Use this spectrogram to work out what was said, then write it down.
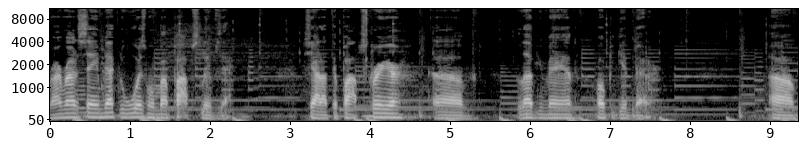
right around the same neck of the woods where my pops lives at. Shout out to Pops Creer. Um, love you, man. Hope you get better. Um,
